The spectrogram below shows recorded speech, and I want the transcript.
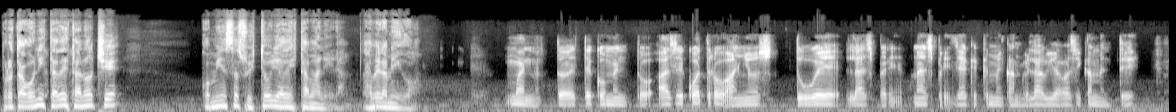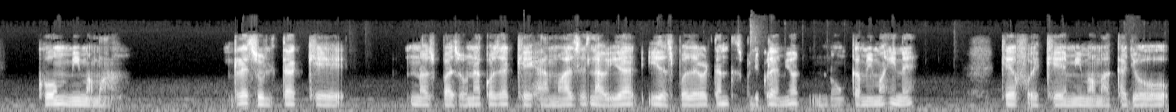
protagonista de esta noche, comienza su historia de esta manera. A ver, amigo. Bueno, te comento. Hace cuatro años tuve la una experiencia que, que me cambió la vida básicamente con mi mamá. Resulta que nos pasó una cosa que jamás en la vida y después de ver tantas películas de mí nunca me imaginé que fue que mi mamá cayó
